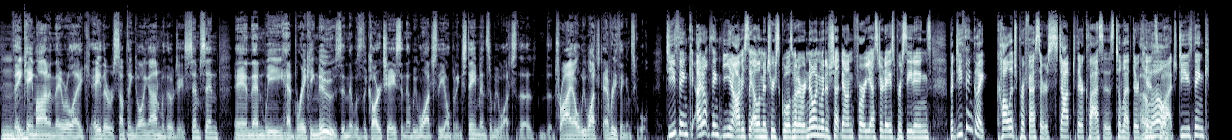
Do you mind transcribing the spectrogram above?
They mm-hmm. came on and they were like, "Hey, there was something going on with O.J. Simpson," and then we had breaking news, and it was the car chase, and then we watched the opening statements, and we watched the the trial. We watched everything in school. Do you think? I don't think you know. Obviously, elementary schools, whatever. No one would have shut down for yesterday's proceedings. But do you think like college professors stopped their classes to let their kids watch? Do you think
